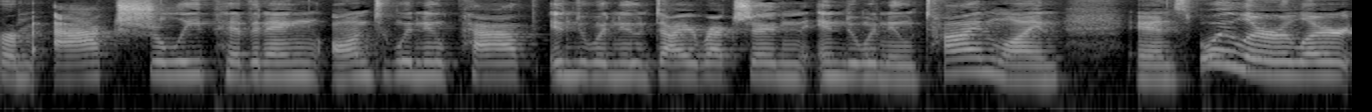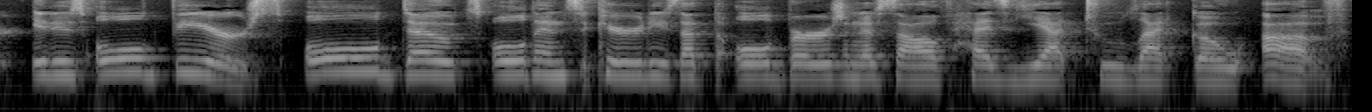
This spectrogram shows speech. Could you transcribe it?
from actually pivoting onto a new path, into a new direction, into a new timeline. And spoiler alert, it is old fears, old doubts, old insecurities that the old version of self has yet to let go of.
